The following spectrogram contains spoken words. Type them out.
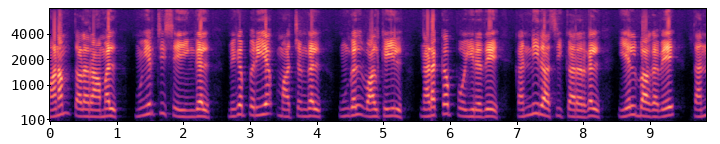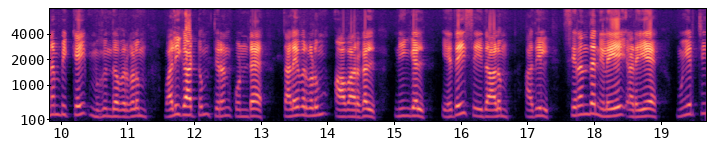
மனம் தளராமல் முயற்சி செய்யுங்கள். மிகப்பெரிய மாற்றங்கள் உங்கள் வாழ்க்கையில் நடக்கப் போகிறது. கன்னிராசிக்காரர்கள் இயல்பாகவே தன்னம்பிக்கை மிகுந்தவர்களும் வழிகாட்டும் திறன் கொண்ட தலைவர்களும் ஆவார்கள். நீங்கள் எதை செய்தாலும் அதில் சிறந்த நிலையை அடைய முயற்சி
